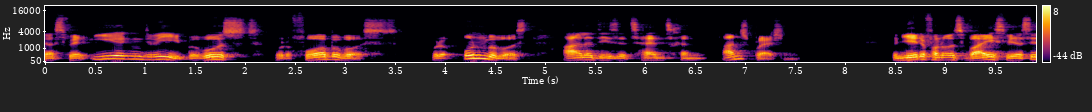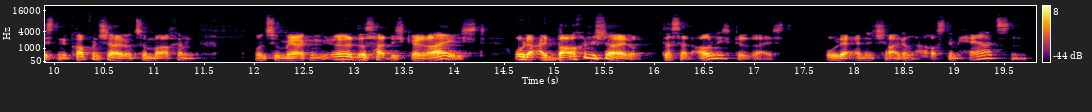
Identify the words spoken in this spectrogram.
dass wir irgendwie bewusst oder vorbewusst oder unbewusst alle diese Zentren ansprechen. Und jeder von uns weiß, wie es ist, eine Kopfentscheidung zu machen und zu merken, äh, das hat nicht gereicht. Oder eine Bauchentscheidung, das hat auch nicht gereicht. Oder eine Entscheidung aus dem Herzen.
